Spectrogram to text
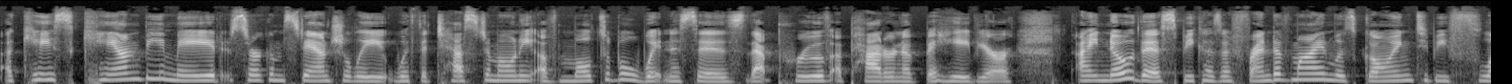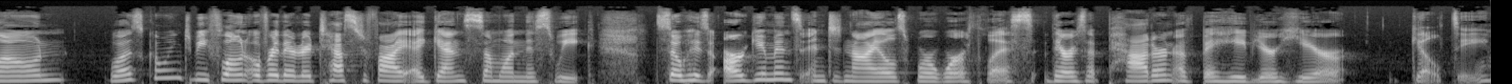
a case can be made circumstantially with the testimony of multiple witnesses that prove a pattern of behavior. I know this because a friend of mine was going to be flown was going to be flown over there to testify against someone this week. So his arguments and denials were worthless. There is a pattern of behavior here. Guilty.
